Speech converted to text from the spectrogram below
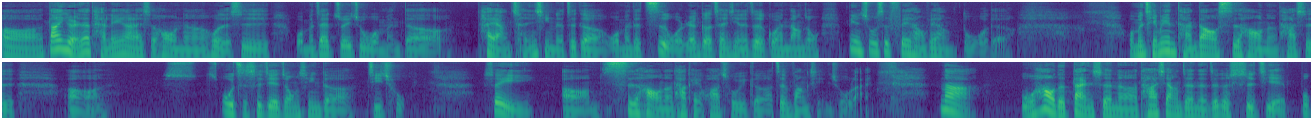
呃，当一个人在谈恋爱的时候呢，或者是我们在追逐我们的太阳成型的这个我们的自我人格成型的这个过程当中，变数是非常非常多的。我们前面谈到四号呢，它是呃物质世界中心的基础，所以呃四号呢，它可以画出一个正方形出来。那五号的诞生呢，它象征着这个世界不。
